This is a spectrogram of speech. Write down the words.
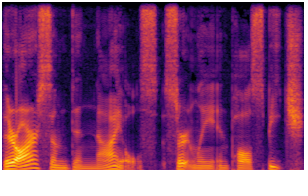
There are some denials, certainly, in Paul's speech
